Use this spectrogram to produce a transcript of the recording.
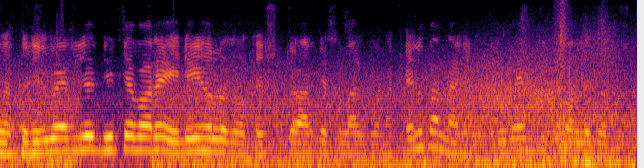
वो রিভাইভ যদি দিতে পারে, এটাই হলো যথেষ্ট। আর কিছু লাগবে না। আর না খেলুক রিভাইভ দিতে পারলে যথেষ্ট।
